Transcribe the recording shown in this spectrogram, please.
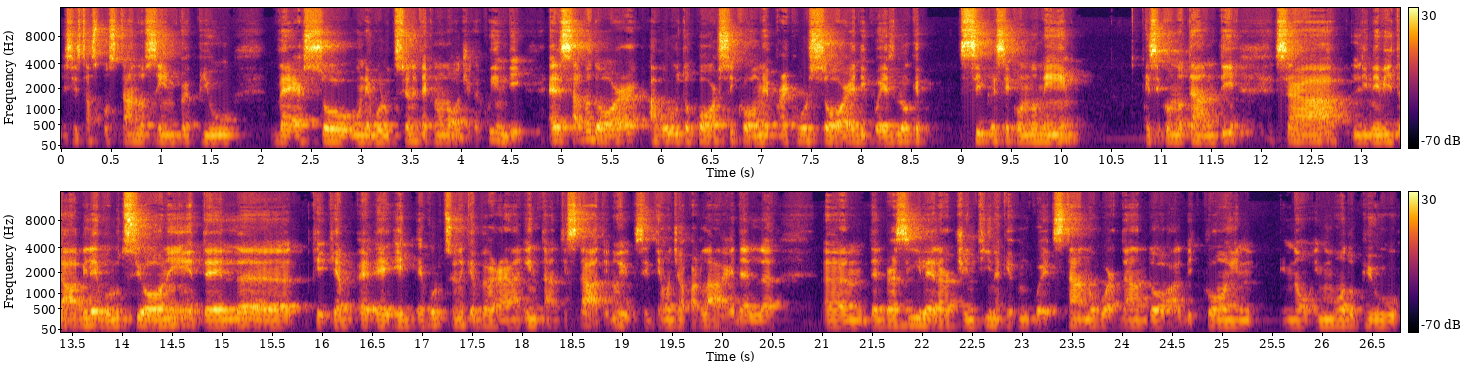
si sta spostando sempre più verso un'evoluzione tecnologica. Quindi El Salvador ha voluto porsi come precursore di quello che secondo me e secondo tanti sarà l'inevitabile evoluzione, del, che, che, eh, evoluzione che avverrà in tanti stati. Noi sentiamo già parlare del, um, del Brasile e l'Argentina che comunque stanno guardando al Bitcoin no, in modo più, uh,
